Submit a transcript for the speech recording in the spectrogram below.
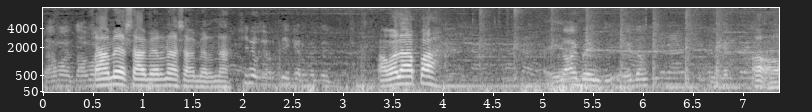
Tama, tama. Summer, summer na, summer na. Sino caretaker mo din? Ah, wala pa. Laki ba yung edang? Oo.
